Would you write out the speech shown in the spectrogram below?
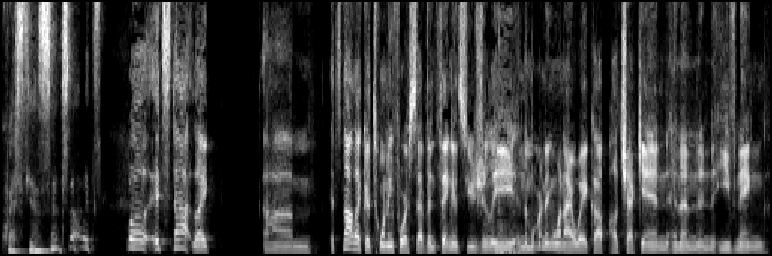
questions and so. It's Well, it's not like um it's not like a 24/7 thing. It's usually Mhm. in the morning when I wake up, I'll check in and then in the evening,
